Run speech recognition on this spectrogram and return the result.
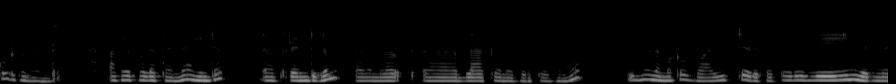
കൊടുക്കുന്നുണ്ട്. അതേപോലെ തന്നെ അതിന്റെ ഫ്രണ്ടിലും നമ്മൾ ബ്ലാക്ക് തന്നെ കൊടുത്തേക്കുന്നത് പിന്നെ നമുക്ക് വൈറ്റ് എടുത്തിട്ട് ഒരു വെയിൻ വരുന്ന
